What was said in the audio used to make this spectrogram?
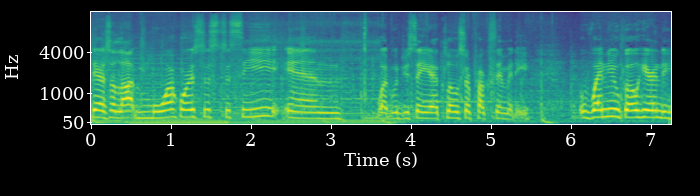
there's a lot more horses to see in, what would you say, a closer proximity when you go here in the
